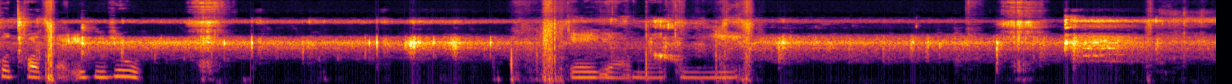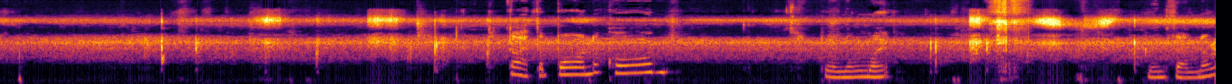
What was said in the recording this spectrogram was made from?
กดต่อจาก EP ที่หก จอย่ามาตรงนี้กาดตะปอนทุกคนตัวลงไว้ลงสันแล้ว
